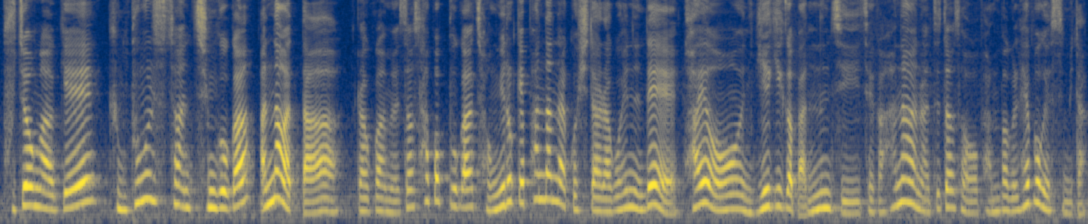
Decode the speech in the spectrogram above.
부정하게 금품을 수사한 증거가 안 나왔다라고 하면서 사법부가 정의롭게 판단할 것이다라고 했는데 과연 이 얘기가 맞는지 제가 하나하나 뜯어서 반박을 해보겠습니다.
